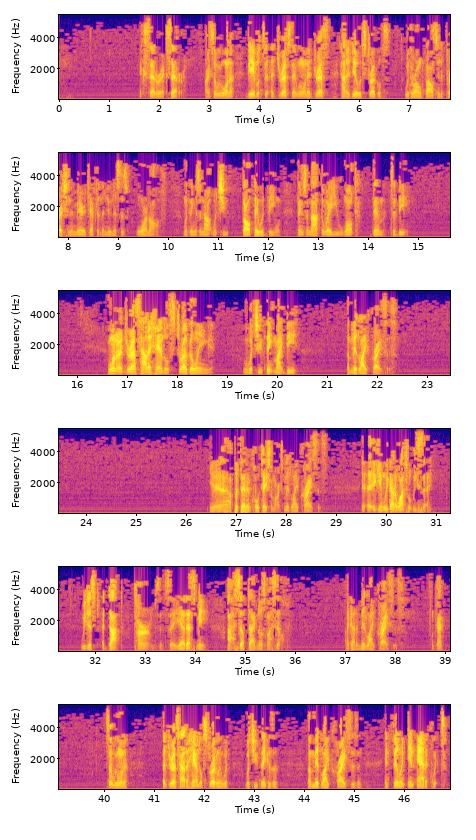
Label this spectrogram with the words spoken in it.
etc., etc. All right, so we want to be able to address that. We want to address how to deal with struggles with wrong thoughts and depression in marriage after the newness is worn off, when things are not what you thought they would be, when things are not the way you want them to be. We want to address how to handle struggling with what you think might be a midlife crisis. Yeah, and I put that in quotation marks, midlife crisis. Again, we got to watch what we say. We just adopt terms and say, yeah, that's me. I self diagnose myself. I got a midlife crisis. Okay. So we want to address how to handle struggling with what you think is a, a midlife crisis and, and feeling inadequate.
